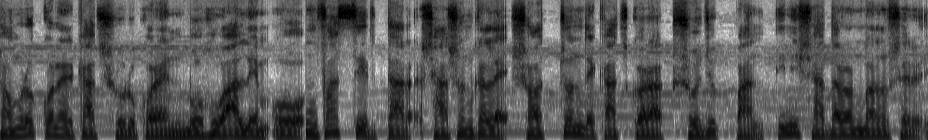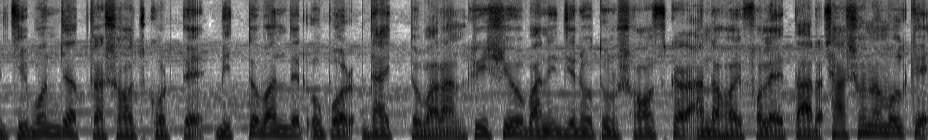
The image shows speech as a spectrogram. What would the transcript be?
সংরক্ষণের কাজ শুরু করেন। বহু আলেম ও মুফাসির তার শাসনকালে স্বচ্ছন্দে কাজ করার সুযোগ পান। তিনি সাধারণ মানুষের জীবনযাত্রা সহজ করতে বিত্তবানদের উপর দায়িত্ব বাড়ান। কৃষি ও বাণিজ্যে নতুন সংস্কার আনা হয় ফলে তার শাসনামলকে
